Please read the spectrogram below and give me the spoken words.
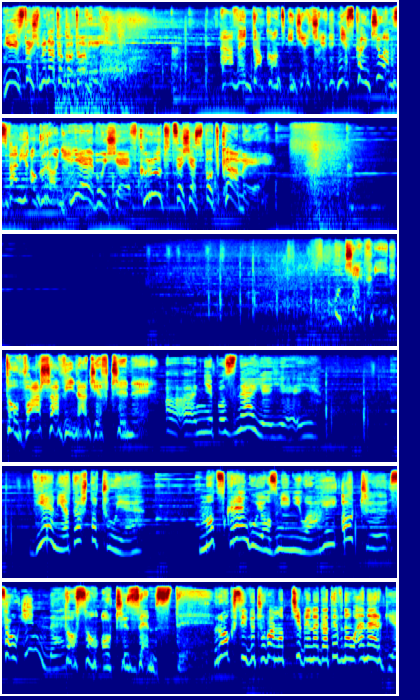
Nie jesteśmy na to gotowi! Dokąd idziecie? Nie skończyłam z wami o gronie. Nie bój się, wkrótce się spotkamy! Uciekli. To wasza wina, dziewczyny. A, nie poznaję jej. Wiem, ja też to czuję. Moc kręgu ją zmieniła. Jej oczy są inne. To są oczy zemsty. Roxy, wyczuwam od ciebie negatywną energię.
